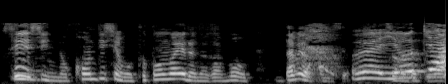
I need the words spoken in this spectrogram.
精神のコンディションを整えるのがもうダメだったんですよ。うわ、陽キャは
